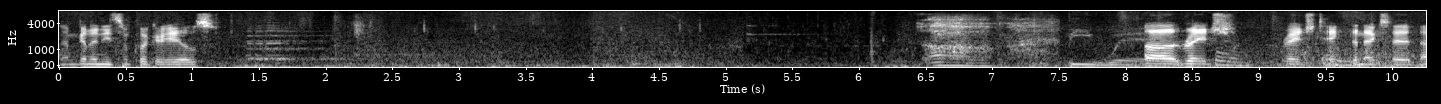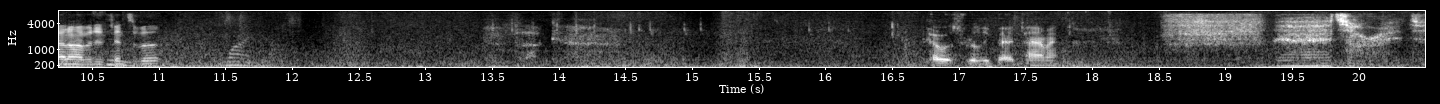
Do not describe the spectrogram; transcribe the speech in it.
I'm gonna need some quicker heals. Beware. Uh, Rage. Four, Rage, take the next hit. I don't have a defensive up. one. Fuck. That was really bad timing. It's alright.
